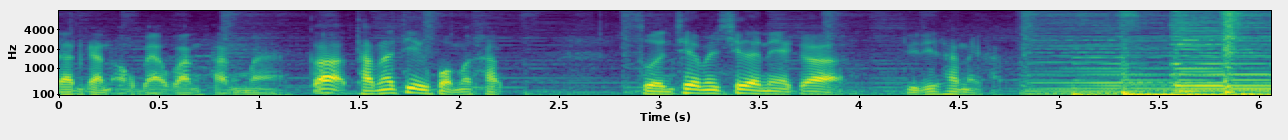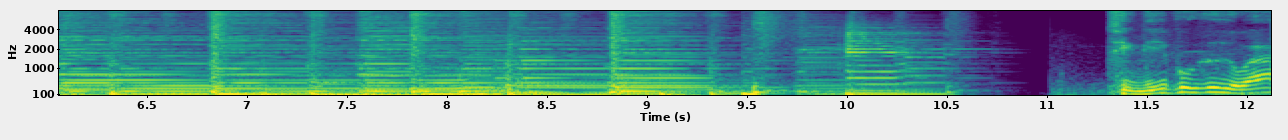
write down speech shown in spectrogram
ด้านการออกแบบวางผังมา ก็ทำหน้าที่ของผมนะครับส่วนเชื่อไม่เชื่อเนี่ยก็อยู่ที่ท่านนะครับ งที่พูดก็คือว่า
